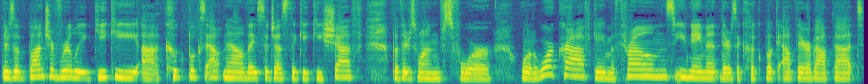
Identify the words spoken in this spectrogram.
There's a bunch of really geeky uh, cookbooks out now. They suggest the Geeky Chef, but there's ones for World War Warcraft, Game of Thrones, you name it. There's a cookbook out there about that.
